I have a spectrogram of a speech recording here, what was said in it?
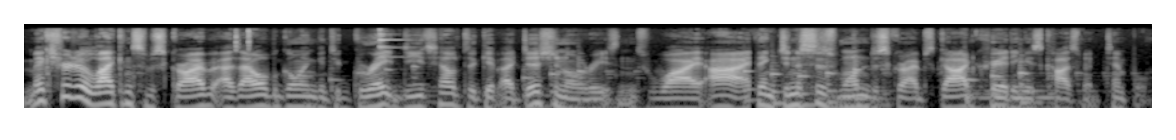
Make sure to like and subscribe as I will be going into great detail to give additional reasons why I think Genesis 1 describes God creating his cosmic temple.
